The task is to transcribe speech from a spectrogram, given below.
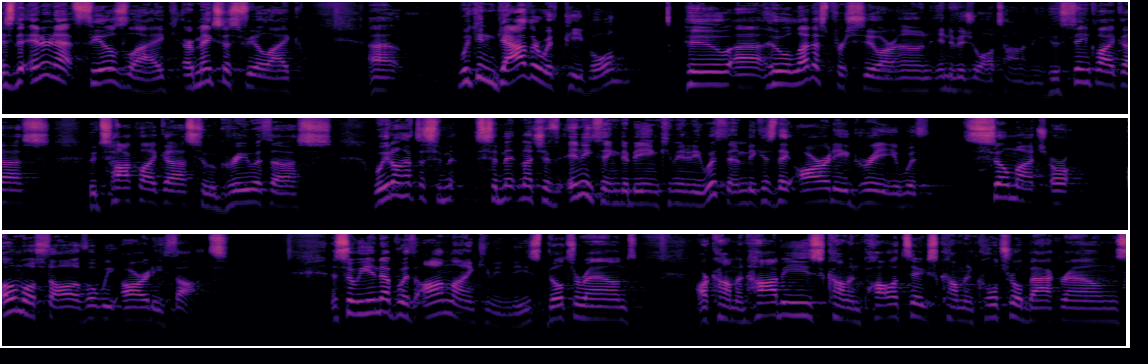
is the internet feels like, or makes us feel like, uh, we can gather with people who, uh, who will let us pursue our own individual autonomy, who think like us, who talk like us, who agree with us. We don't have to submit, submit much of anything to be in community with them because they already agree with so much or almost all of what we already thought. And so we end up with online communities built around our common hobbies, common politics, common cultural backgrounds,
